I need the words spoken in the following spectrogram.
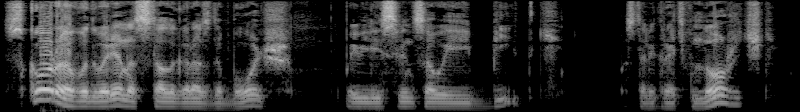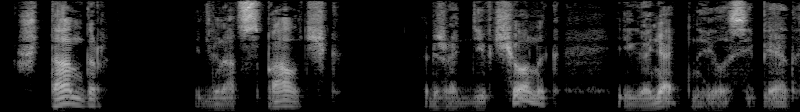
Скоро во дворе нас стало гораздо больше. Появились свинцовые битки. Мы стали играть в ножички, штандер и двенадцать палочек, обижать девчонок и гонять на велосипедах.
